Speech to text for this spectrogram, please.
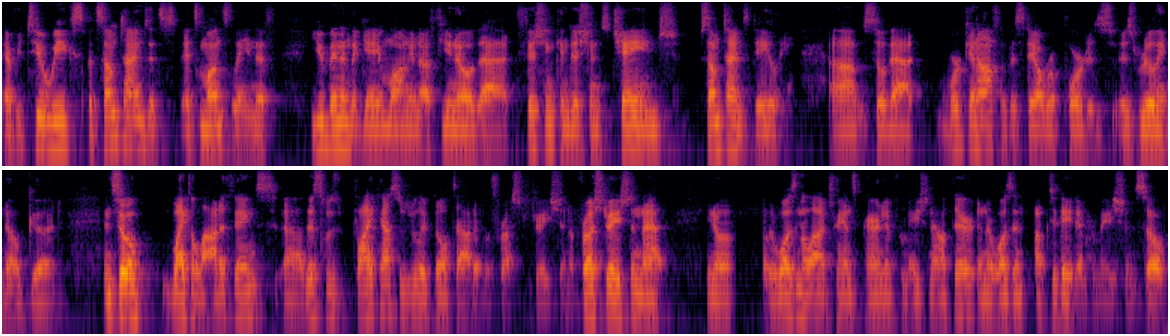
every two weeks, but sometimes it's it's monthly, and if you've been in the game long enough, you know that fishing conditions change sometimes daily. Um, so that working off of a stale report is is really no good. And so, like a lot of things, uh, this was Flycast was really built out of a frustration, a frustration that you know there wasn't a lot of transparent information out there, and there wasn't up to date information. So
